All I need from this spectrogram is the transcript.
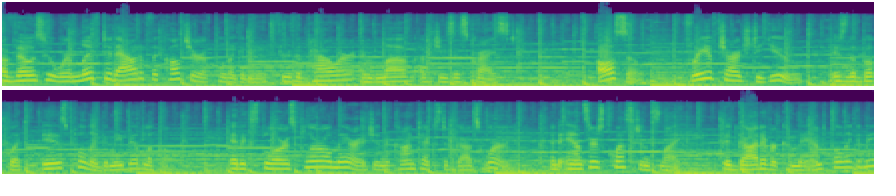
of those who were lifted out of the culture of polygamy through the power and love of Jesus Christ. Also, free of charge to you is the booklet Is Polygamy Biblical? It explores plural marriage in the context of God's Word and answers questions like Did God ever command polygamy?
